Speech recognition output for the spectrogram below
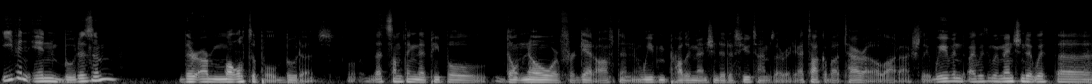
even in Buddhism, there are multiple Buddhas. That's something that people don't know or forget often. We've probably mentioned it a few times already. I talk about Tara a lot, actually. We even I was, we mentioned it with uh,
